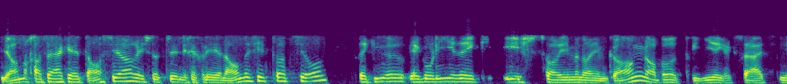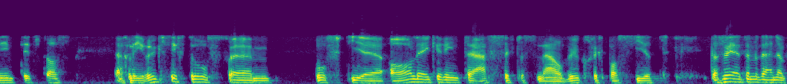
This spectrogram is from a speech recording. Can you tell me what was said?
Ja, man kann sagen, das Jahr ist natürlich ein eine andere Situation. Die Regulierung ist zwar immer noch im Gang, aber die Regierung hat gesagt, sie nimmt jetzt das ein bisschen Rücksicht auf, ähm, auf die Anlegerinteressen, dass dann auch wirklich passiert. Das werden wir dann noch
